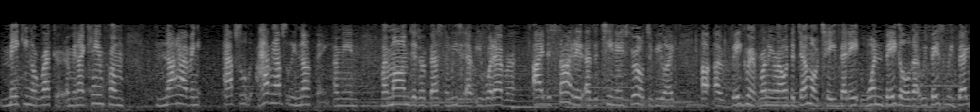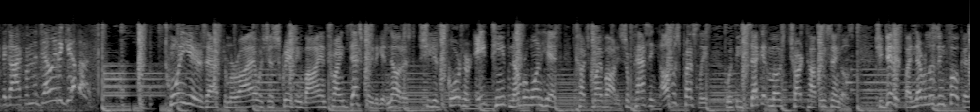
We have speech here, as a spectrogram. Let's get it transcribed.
making a record. I mean, I came from not having absolutely having absolutely nothing. I mean, my mom did her best and we did whatever. I decided as a teenage girl to be like a, a vagrant running around with a demo tape that ate one bagel that we basically begged the guy from the deli to give us. 20 years after Mariah was just scraping by and trying desperately to get noticed, she had scored her 18th number one hit, Touch My Body, surpassing Elvis Presley with the second most chart-topping singles. She did it by never losing focus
